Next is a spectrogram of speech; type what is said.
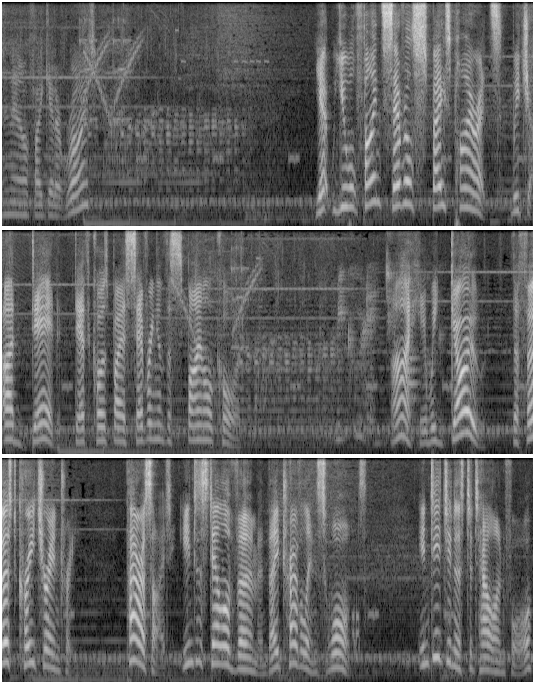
And now if I get it right. Yep, you will find several space pirates, which are dead. Death caused by a severing of the spinal cord. Ah, here we go. The first creature entry. Parasite, interstellar vermin. They travel in swarms. Indigenous to Tallon 4,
